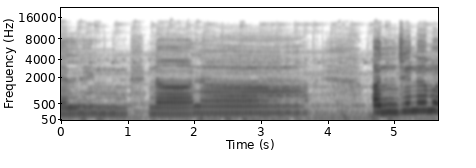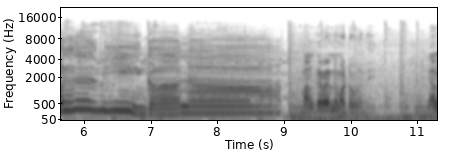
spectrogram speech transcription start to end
ඇල්ලෙන් නාලා අංජනමල්මී ගාලා මං කරන්න මට ඕනදේ? ගම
